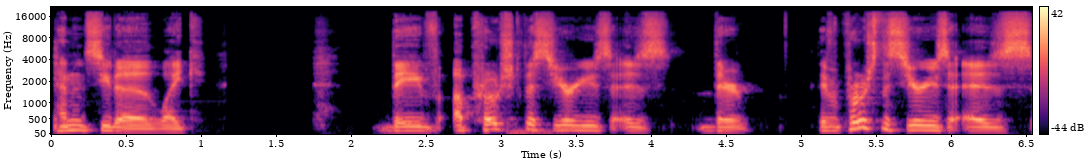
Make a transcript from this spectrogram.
tendency to like they've approached the series as they're they've approached the series as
